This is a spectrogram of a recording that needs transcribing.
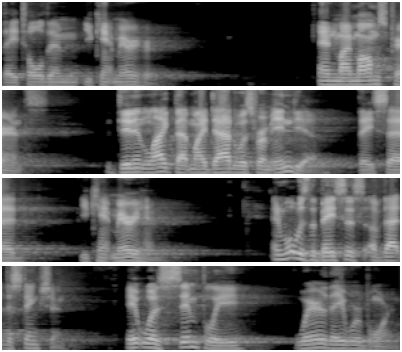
They told him, You can't marry her. And my mom's parents didn't like that my dad was from India. They said, You can't marry him. And what was the basis of that distinction? It was simply where they were born.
